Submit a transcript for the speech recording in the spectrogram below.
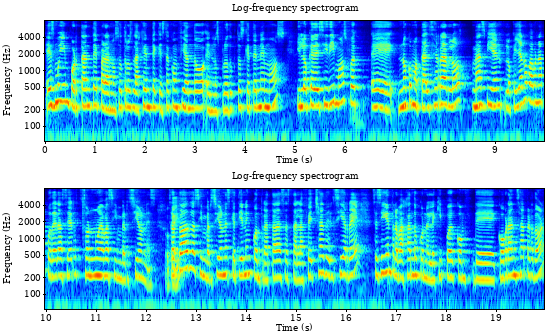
Es muy importante para nosotros la gente que está confiando en los productos que tenemos y lo que decidimos fue eh, no como tal cerrarlo, más bien lo que ya no van a poder hacer son nuevas inversiones. O sea, todas las inversiones que tienen contratadas hasta la fecha del cierre se siguen trabajando con el equipo de, de cobranza, perdón,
